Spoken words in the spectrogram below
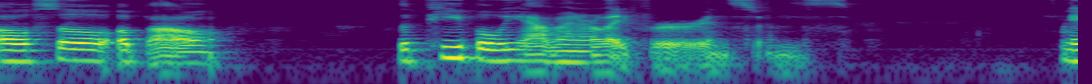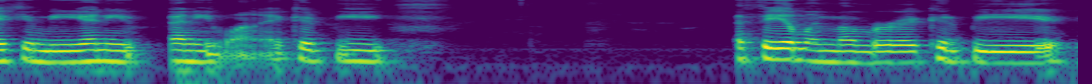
also about the people we have in our life, for instance. It can be any anyone. It could be a family member. It could be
